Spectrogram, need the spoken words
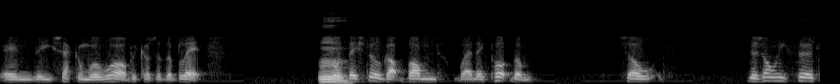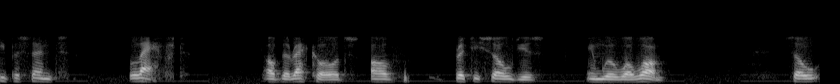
in the Second World War because of the Blitz but Mm, they still got bombed where they put them. So there's only 30% left of the records of British soldiers in World War One. So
